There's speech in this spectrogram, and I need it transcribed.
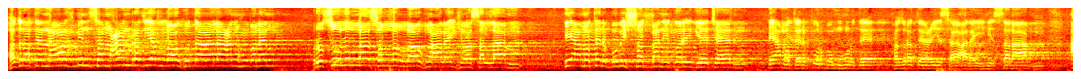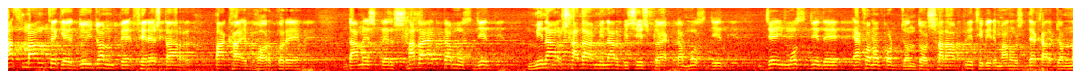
হজরতের নওয়াজ বিন সামান রাজিয়াল্লাহু তাআলা আনহু বলেন রসুল্লাহ সাল্লাল্লাহু আলাইহি ওয়াসাল্লাম কেয়ামতের ভবিষ্যৎবাণী করে গিয়েছেন। কেয়ামতের পূর্ব মুহূর্তে হজরত ঈসা আলাইহি সালাম আসমান থেকে দুইজন ফেরেস্তার পাখায় ভর করে দামেস্কের সাদা একটা মসজিদ, মিনার সাদা মিনার বিশিষ্ট একটা মসজিদ যেই মসজিদে এখনও পর্যন্ত সারা পৃথিবীর মানুষ দেখার জন্য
